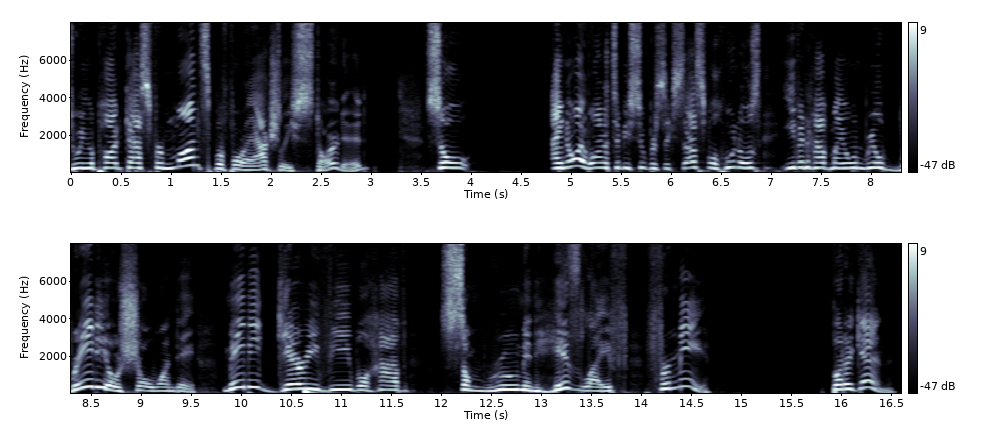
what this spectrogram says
doing a podcast for months before I actually started. So I know I want it to be super successful. Who knows, even have my own real radio show one day. Maybe Gary Vee will have some room in his life for me. But again,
